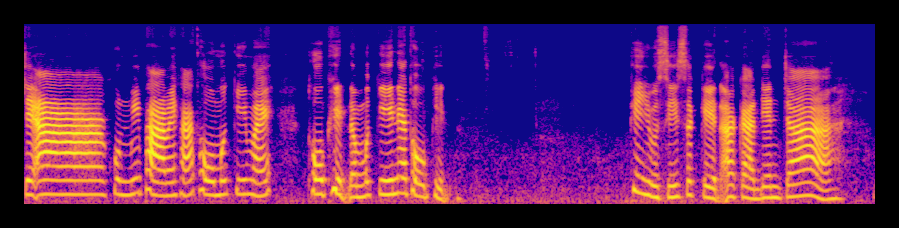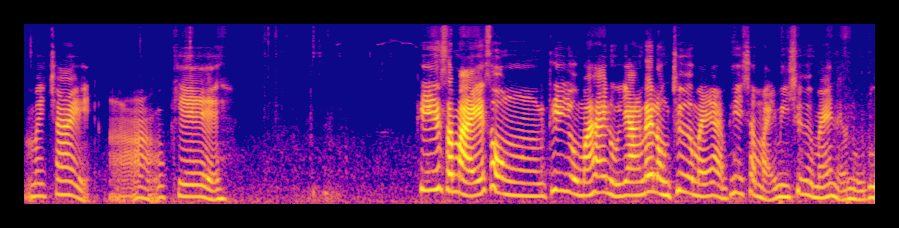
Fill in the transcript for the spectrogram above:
JR คุณวิพาไหมคะ โทรเมื่อกี้ไหม โทรผิดนะเมื่อกี้เนี่ยโทรผิด พี่อยู่ศรีสเกดอากาศเย็นจ้า ไม่ใช่อ่าโอเค พี่สมัยส่งที่อยู่มาให้หนูยังได้ลงชื่อไหมอะ พี่สมัยมีชื่อไหมเดี๋ยวหนูดู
